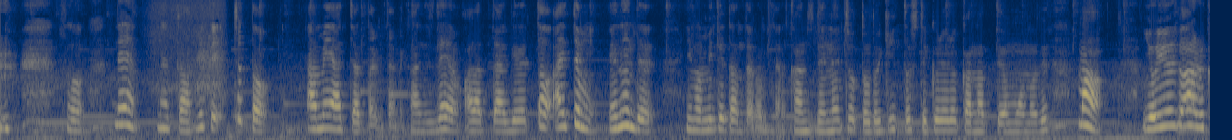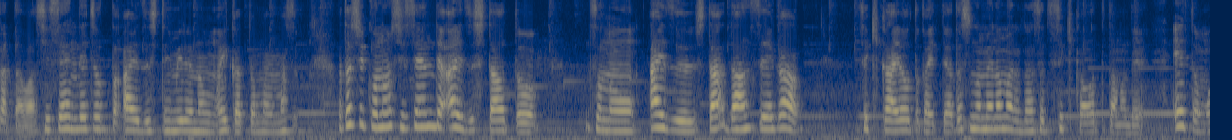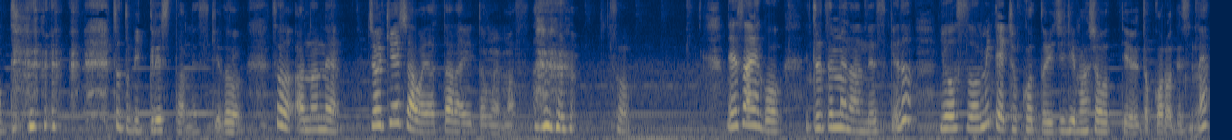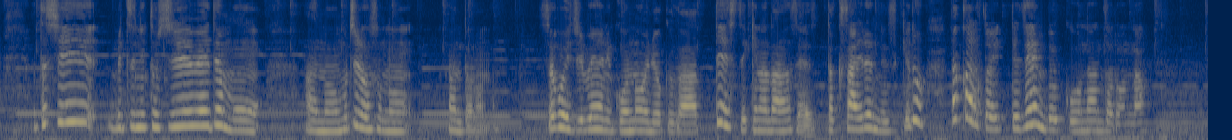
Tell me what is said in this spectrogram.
そう。でなんか見てちょっとあ目合っちゃったみたいな感じで笑ってあげると相手もえなんで今見てたんだろうみたいな感じでねちょっとドキッとしてくれるかなって思うのでまあ余裕がある方は視線でちょっと合図してみるのもいいかと思います。私この視線で合図した後その合図した男性が席変えようとか言って私の目の前の男性と席変わってたのでええと思って ちょっとびっくりしてたんですけどそうあのね上級者はやったらいいと思います。そう。で最後5つ目なんですけど様子を見てちょこっといじりましょうっていうところですね。私別に年上でもあのもちろんそのなんだろうな。すごい自分よりこう能力があって素敵な男性たくさんいるんですけどだからといって全部こうなんだろうな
